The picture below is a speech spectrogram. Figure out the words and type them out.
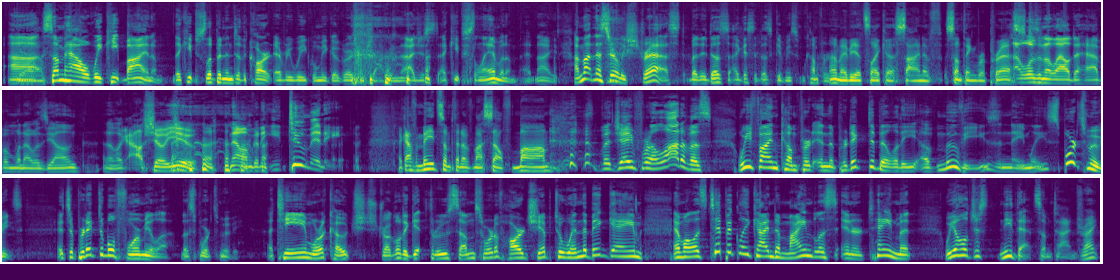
Uh, Yeah. Somehow we keep buying them. They keep slipping into the cart every week when we go grocery shopping. and I just I keep slamming them at night. I'm not necessarily stressed, but it does. I guess it does give me some comfort. Oh, maybe it's like a sign of something repressed. I wasn't allowed to have them when I was young, and I'm like, I'll show you. now I'm going to eat too many. like I've made something of myself, mom. But Jay, for a lot of us, we find comfort in the predictability of movies, namely sports movies. It's a predictable formula, the sports movie. A team or a coach struggle to get through some sort of hardship to win the big game, and while it's typically kind of mindless entertainment, we all just need that sometimes, right?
